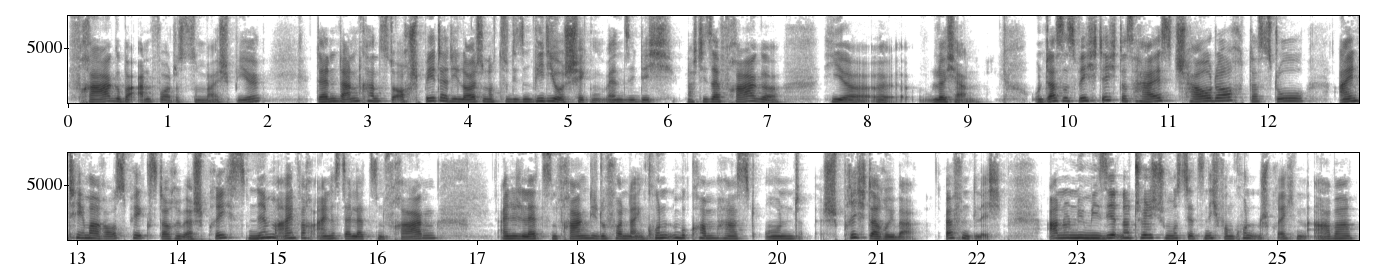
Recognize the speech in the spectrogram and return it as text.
Frage beantwortest zum Beispiel. Denn dann kannst du auch später die Leute noch zu diesem Video schicken, wenn sie dich nach dieser Frage hier äh, löchern. Und das ist wichtig. Das heißt, schau doch, dass du ein Thema rauspickst, darüber sprichst. Nimm einfach eines der letzten Fragen eine der letzten Fragen, die du von deinen Kunden bekommen hast und sprich darüber öffentlich. Anonymisiert natürlich, du musst jetzt nicht von Kunden sprechen, aber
